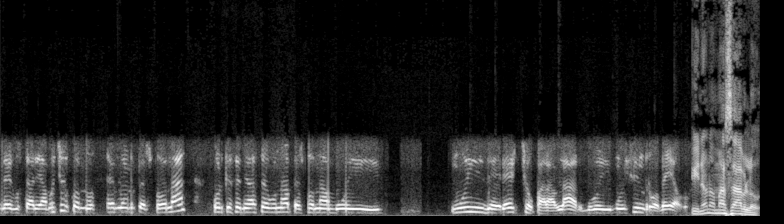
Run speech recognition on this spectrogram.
me gustaría mucho conocerlo en persona, porque se me hace una persona muy muy derecho para hablar, muy muy sin rodeos. y no nomás hablo,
